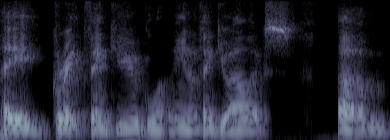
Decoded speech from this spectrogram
hey great thank you you know thank you alex um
